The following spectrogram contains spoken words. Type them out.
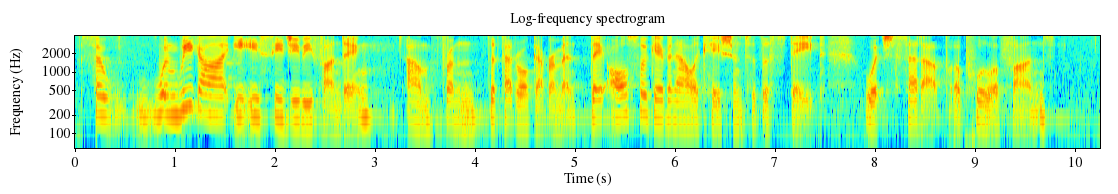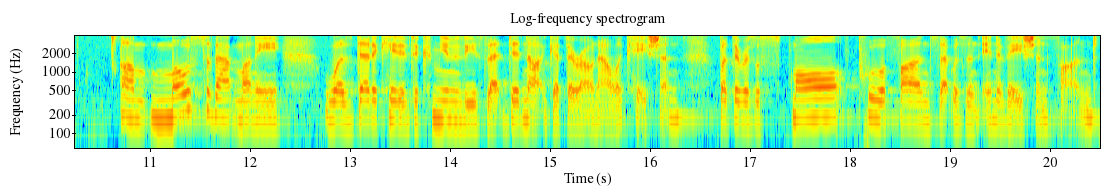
so when we got EECGB funding um, from the federal government, they also gave an allocation to the state, which set up a pool of funds. Um, most of that money was dedicated to communities that did not get their own allocation, but there was a small pool of funds that was an innovation fund.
